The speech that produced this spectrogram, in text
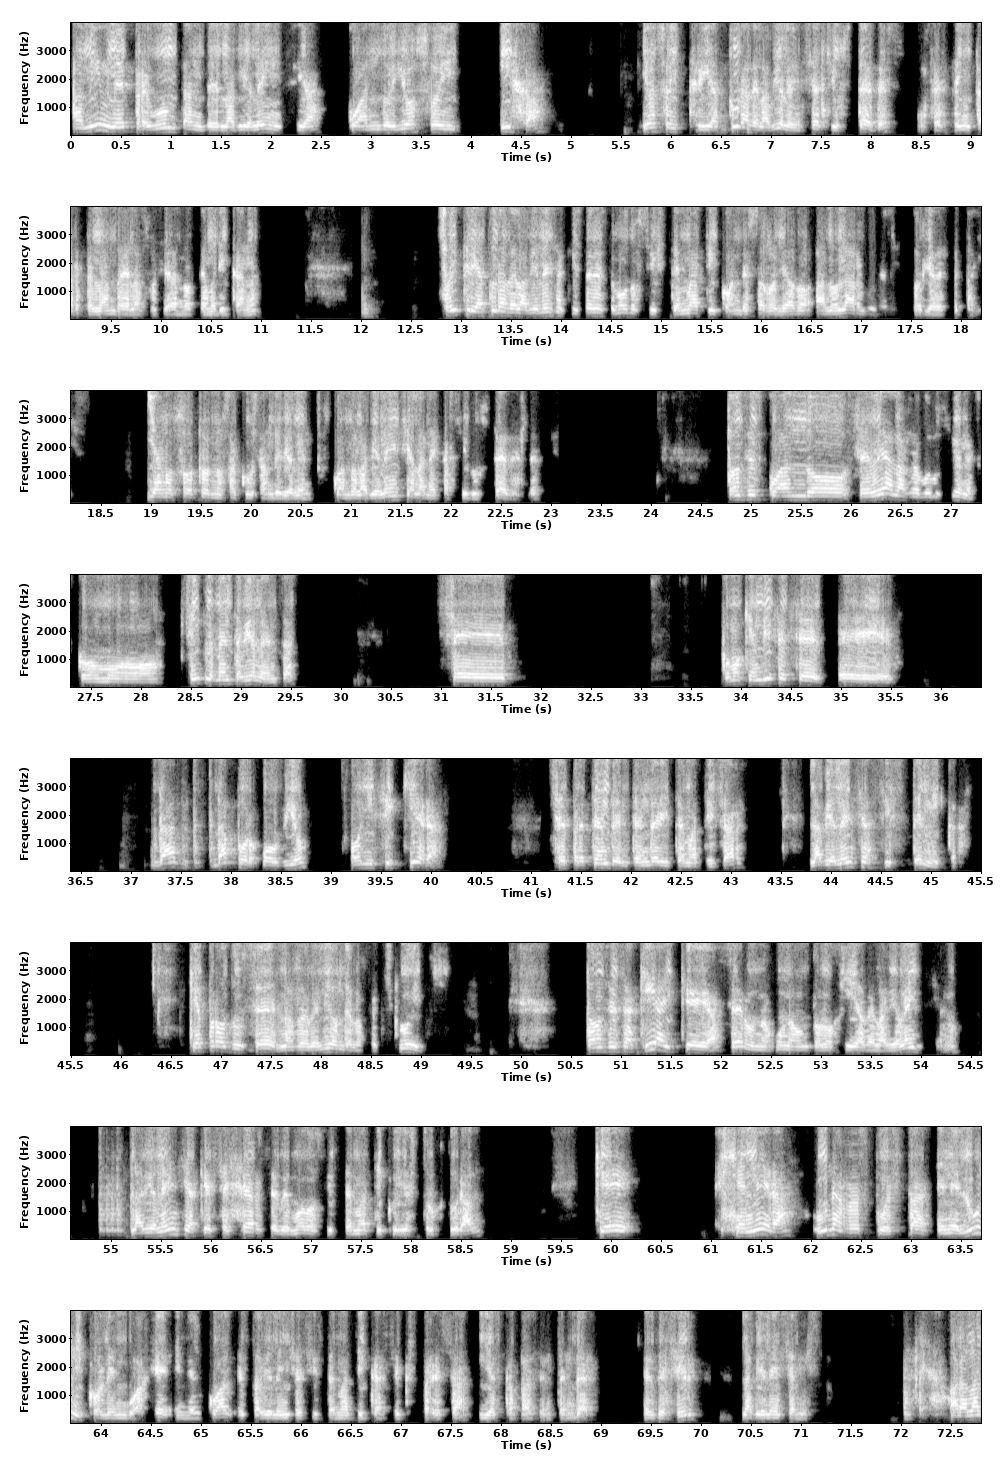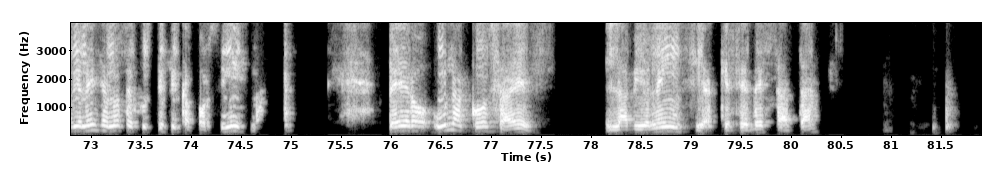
A mí me preguntan de la violencia cuando yo soy hija yo soy criatura de la violencia que ustedes, o sea, está interpelando de la sociedad norteamericana, Soy criatura de la violencia que ustedes de modo sistemático han desarrollado a lo largo de la historia de este país. Y a nosotros nos acusan de violentos, cuando la violencia la han ejercido ustedes. Entonces, cuando se ve a las revoluciones como simplemente violentas, se, como quien dice, se eh, da, da por obvio o ni siquiera se pretende entender y tematizar la violencia sistémica que produce la rebelión de los excluidos. Entonces aquí hay que hacer una, ontología de la violencia. La violencia que se ejerce de modo sistemático y estructural, que genera una respuesta en el único lenguaje en el cual esta violencia sistemática se expresa y es capaz de entender, es decir, la violencia misma. Ahora, la violencia no se justifica por sí misma, pero una cosa es la violencia que se desata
